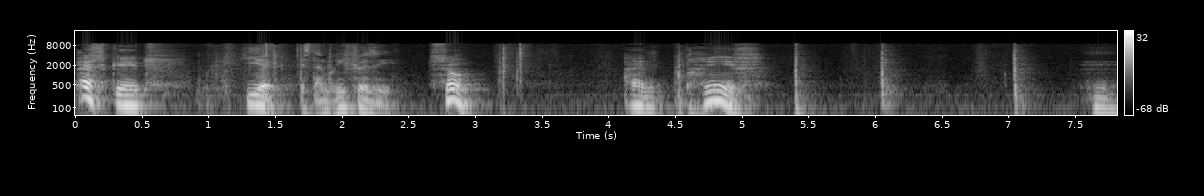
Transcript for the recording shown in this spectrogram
es geht. Hier ist ein Brief für Sie. So. Ein Brief. Hm.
